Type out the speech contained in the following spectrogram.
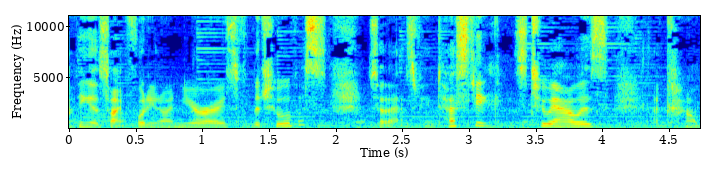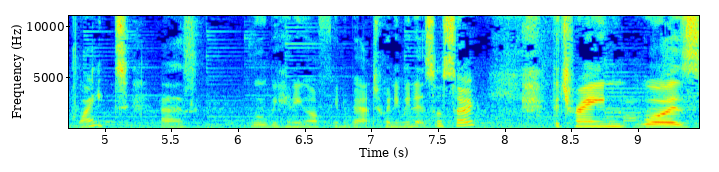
I think it's like 49 euros for the two of us, so that's fantastic. It's two hours. I can't wait. Uh, we'll be heading off in about 20 minutes or so. The train was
